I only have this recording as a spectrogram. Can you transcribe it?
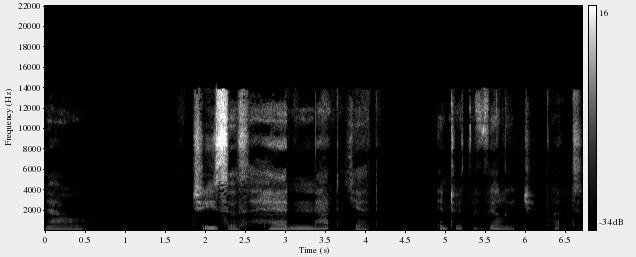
Now, Jesus had not yet entered the village, but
